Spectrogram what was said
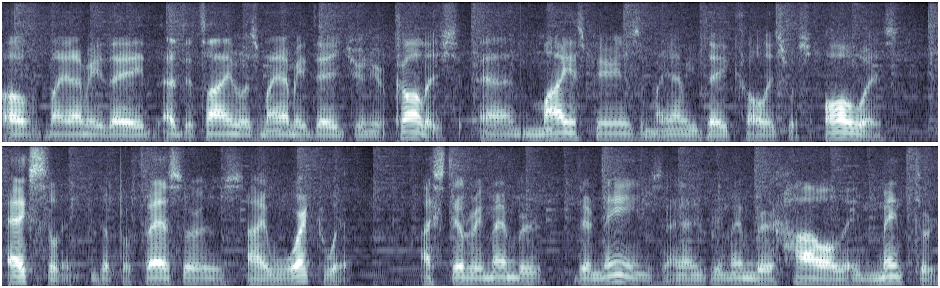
of Miami-Dade. At the time, it was Miami-Dade Junior College, and my experience at Miami-Dade College was always excellent. The professors I worked with, I still remember their names, and I remember how they mentored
